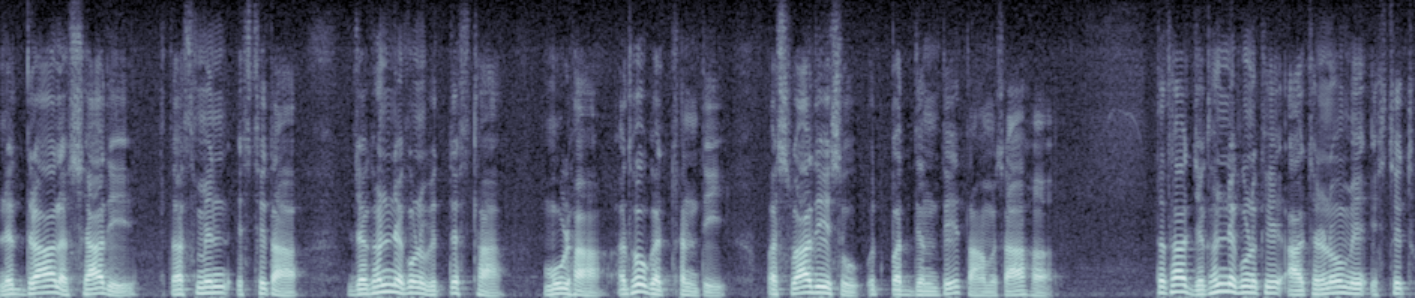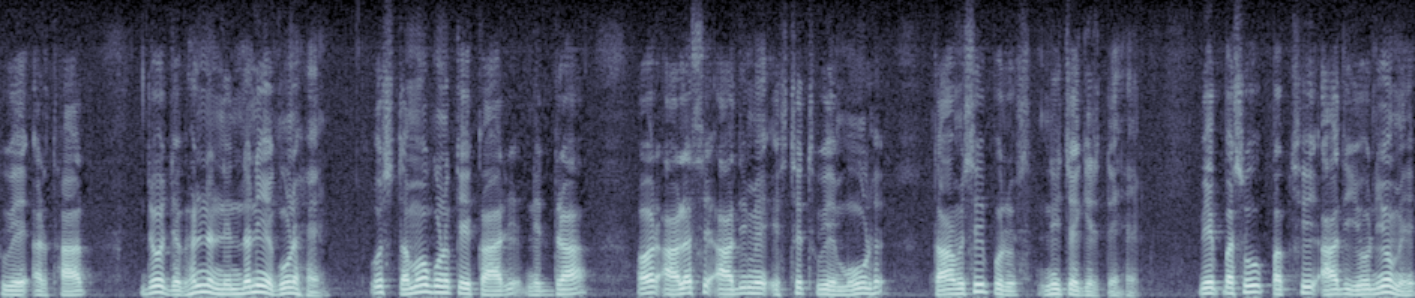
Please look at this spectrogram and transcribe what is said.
निद्रालस्यादि तस्मिन् स्थिता। जघन्य गुण वित्तस्था मूढ़ा अधोगछन्ति पश्वादिषु उत्पद्यन्ते तामसाः। तथा जघन्य गुण के आचरणों में स्थित हुए अर्थात जो जघन्य निंदनीय गुण है, उस तमोगुण के कार्य निद्रा और आलस्य आदि में स्थित हुए मूढ़ तामसी पुरुष नीचे गिरते हैं। वे पशु, पक्षी आदि योनियों में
